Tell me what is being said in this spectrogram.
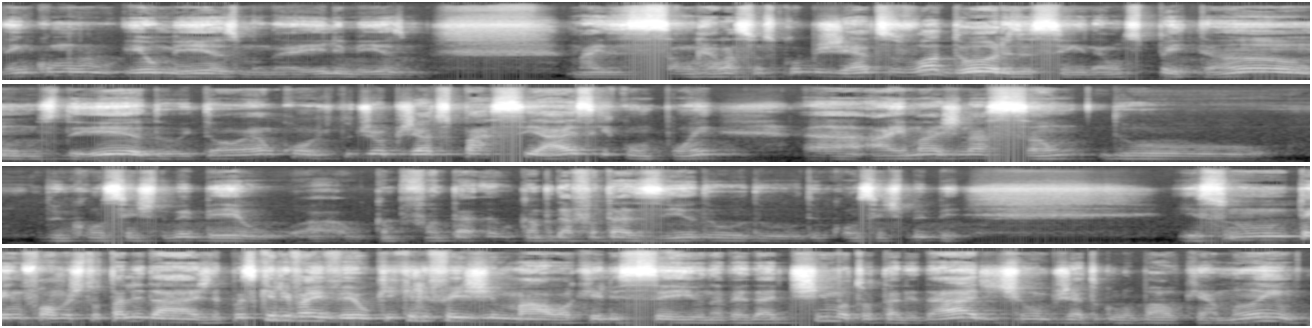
nem como eu mesmo, né? Ele mesmo mas são relações com objetos voadores, assim, né? uns peitão, uns dedos, então é um conjunto de objetos parciais que compõem a imaginação do, do inconsciente do bebê, o, a, o, campo, o campo da fantasia do, do, do, inconsciente do bebê. Isso não tem forma de totalidade. Depois que ele vai ver o que, que ele fez de mal, aquele seio, na verdade, tinha uma totalidade, tinha um objeto global que é a mãe,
